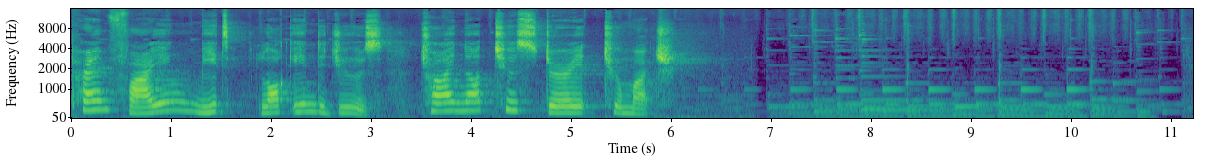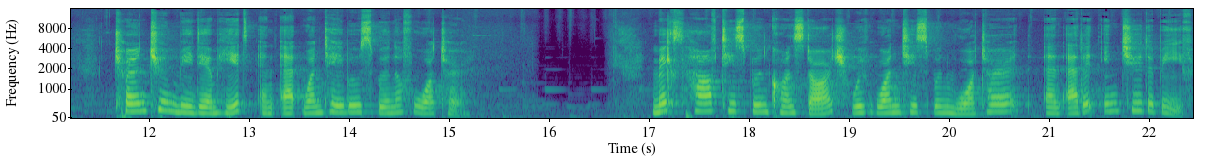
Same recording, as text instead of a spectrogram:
Pan frying meat lock in the juice. Try not to stir it too much. Turn to medium heat and add 1 tablespoon of water. Mix half teaspoon cornstarch with 1 teaspoon water and add it into the beef.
